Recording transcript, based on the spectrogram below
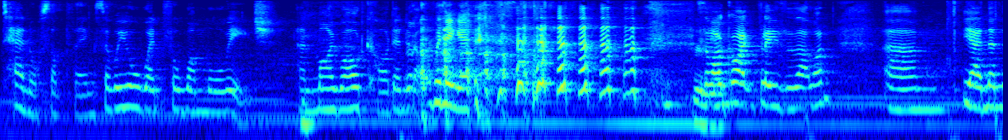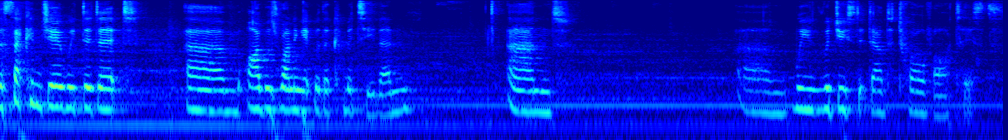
ten or something. So we all went for one more each, and my wild card ended up winning it. so I'm quite pleased with that one. Um, yeah, and then the second year we did it. Um, I was running it with a committee then, and um, we reduced it down to 12 artists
